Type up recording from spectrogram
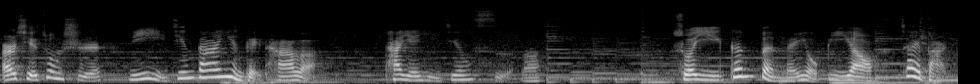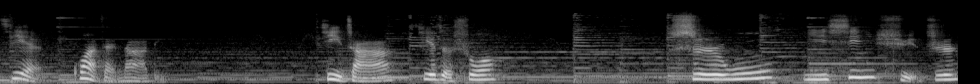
而且纵使你已经答应给他了，他也已经死了，所以根本没有必要再把剑挂在那里。季札接着说：“使吾以心许之，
